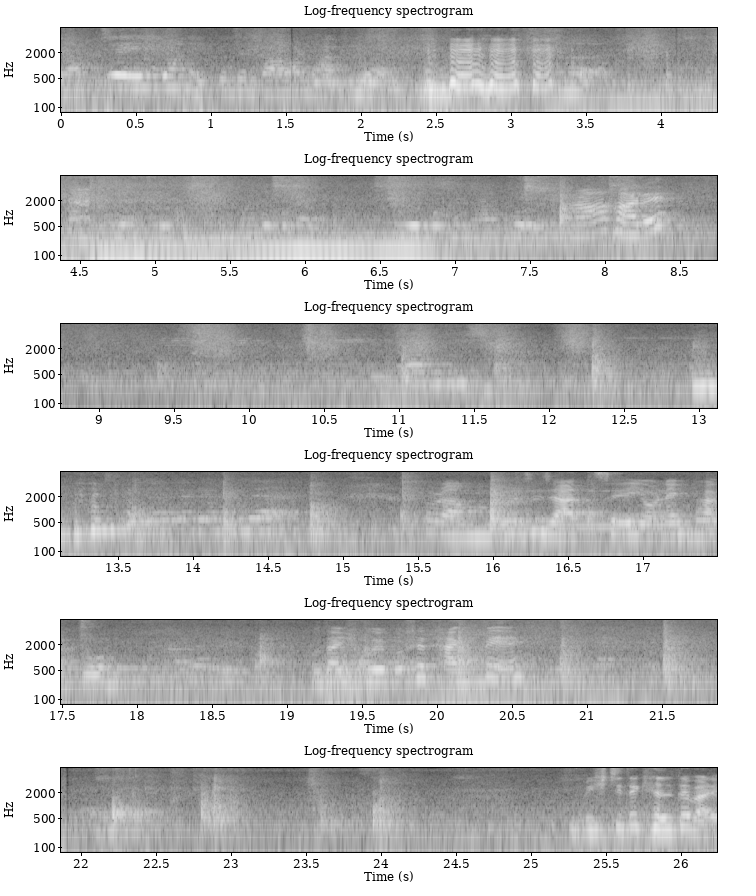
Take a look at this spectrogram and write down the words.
যাচ্ছে এই অনেক তোদের ওর বলছে যাচ্ছে এই অনেক ভাগ্য। কোথায় শুয়ে বসে থাকবে? বৃষ্টিতে খেলতে পারে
